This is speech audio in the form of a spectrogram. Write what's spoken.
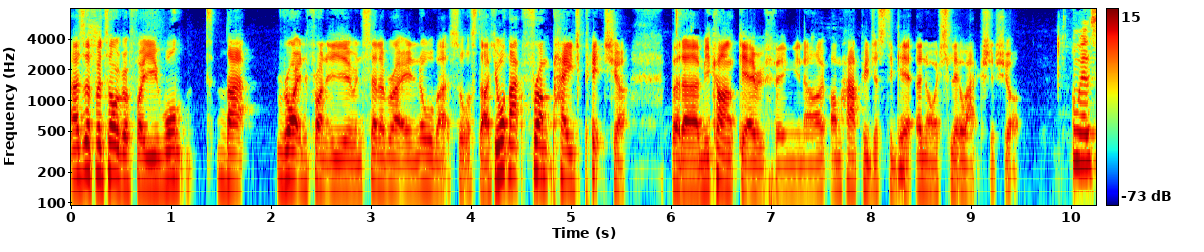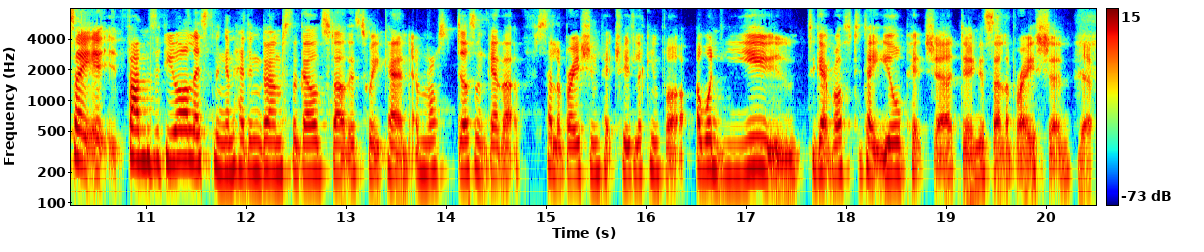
as a photographer, you want that right in front of you and celebrating and all that sort of stuff. You want that front page picture, but um, you can't get everything. You know, I'm happy just to get a nice little action shot. I'm going to say, it, fans, if you are listening and heading down to the Gold Star this weekend and Ross doesn't get that celebration picture he's looking for, I want you to get Ross to take your picture doing a celebration. Yep.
